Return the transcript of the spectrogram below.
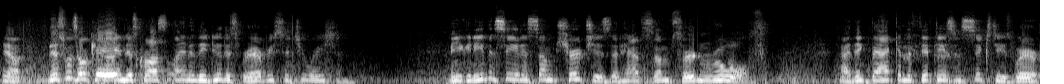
You know, this was okay and this crossed the line, and they do this for every situation. And you can even see it in some churches that have some certain rules. I think back in the 50s and 60s where,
